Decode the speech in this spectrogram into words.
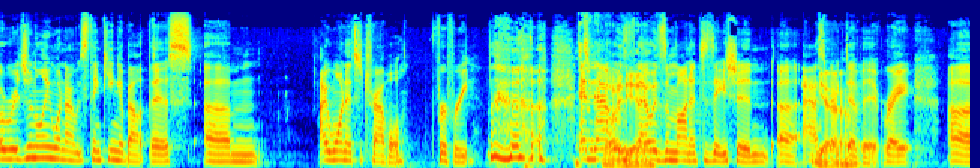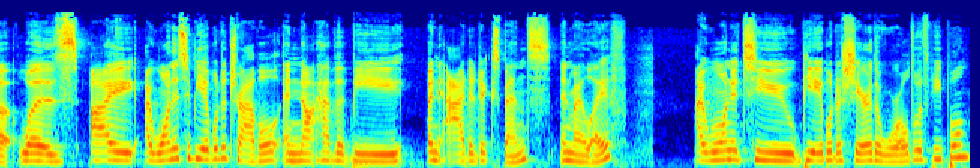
originally, when I was thinking about this, um, I wanted to travel for free, and that cool was idea. that was the monetization uh, aspect Yeah. of it. Right? Uh, was I I wanted to be able to travel and not have it be an added expense in my life. I wanted to be able to share the world with people.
